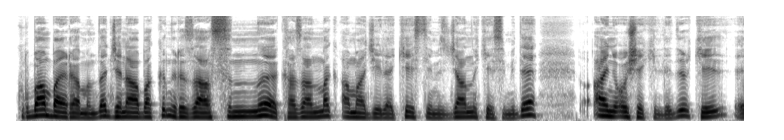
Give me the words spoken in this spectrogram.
Kurban Bayramı'nda Cenab-ı Hakk'ın rızasını kazanmak amacıyla kestiğimiz canlı kesimi de aynı o şekildedir ki e,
